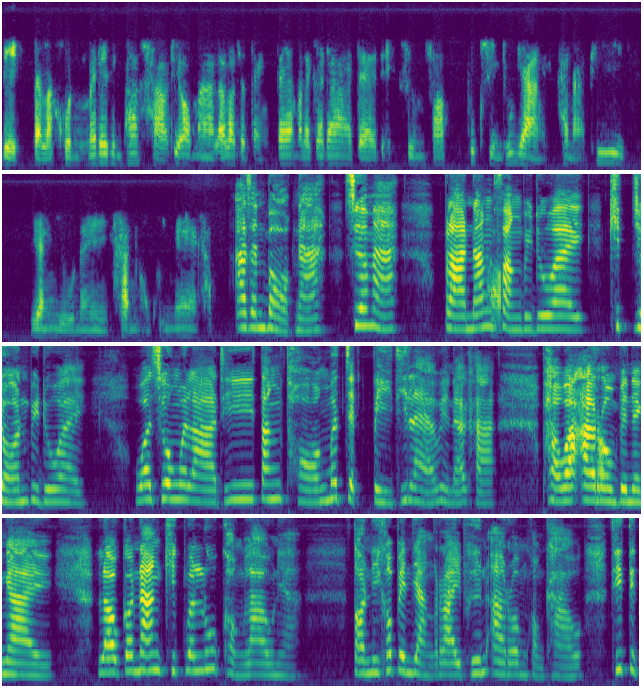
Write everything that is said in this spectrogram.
เด็กแต่ละคนไม่ได้เป็นผ้าขาวที่ออกมา แล้วเราจะแต่งแต้มอะไรก็ได้ แต่เด็กซึมซับทุกสิ่งทุกอย่างขณะที่ยังอยู่ในครรภ์ของคุณแม่ครับ อาจารย์บอกนะ เชื่อไหมปลานั่งฟังไปด้วย คิดย้อนไปด้วยว่าช่วงเวลาที่ตั้งท้องเมื่อเจ็ดปีที่แล้วเนี่ยนะคะภาวะอารมณ์เป็นยังไง เราก็นั่งคิดว่าลูกของเราเนี่ย ตอนนี้เขาเป็นอย่างไรพื้นอารมณ์ของเขาที่ติด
